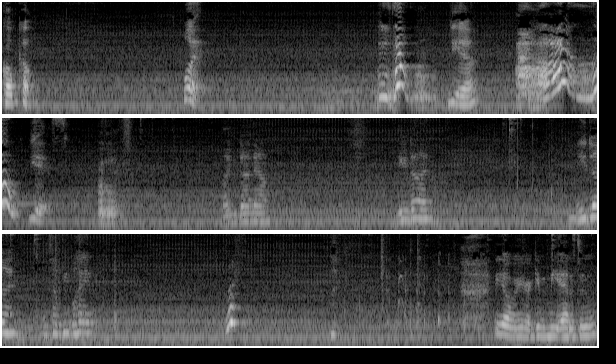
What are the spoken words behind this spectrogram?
Kobe Co. What? Yeah. Yes. Are you done now? Are You done? Are you done? And tell people, hey. He over here giving me attitude.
